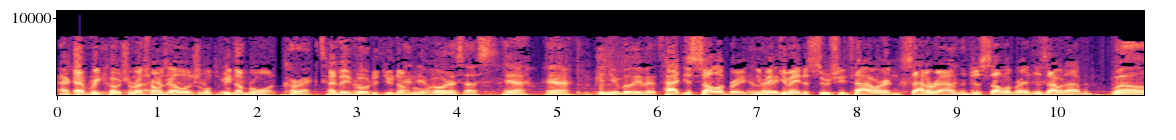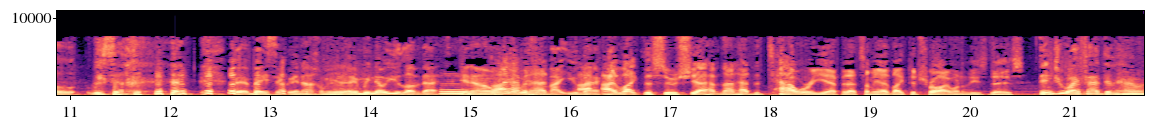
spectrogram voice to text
Actually, Every kosher Uh, restaurant was eligible kosher- to be number one. Correct. And they voted you number and they one. voted us. Yeah, yeah. Can you believe it? How'd you celebrate? You, ma- you made a sushi tower and sat around and just celebrated? Is that what happened? Well, we basically, Nachum. you know, We know you love that. You know, I haven't had. invite you back. I like the sushi. I have not had the tower yet, but that's something I'd like to try one of these days. Didn't your wife have the power?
